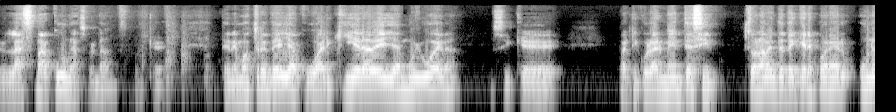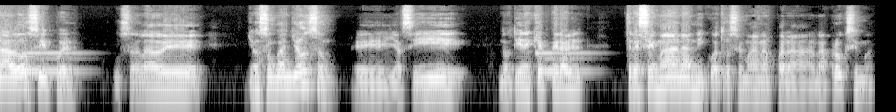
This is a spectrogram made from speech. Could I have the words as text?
las vacunas, ¿verdad? Porque tenemos tres de ellas, cualquiera de ellas es muy buena, así que particularmente si solamente te quieres poner una dosis, pues usa la de Johnson Johnson. y así no tienes que esperar tres semanas ni cuatro semanas para la próxima.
